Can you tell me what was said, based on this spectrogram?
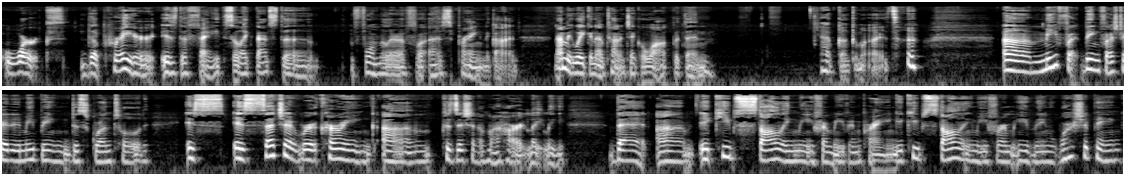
works. The prayer is the faith. So like that's the formula for us praying to God. Not me waking up trying to take a walk, but then I have gunk in my eyes. um, me fr being frustrated and me being disgruntled is is such a recurring um, position of my heart lately that um, it keeps stalling me from even praying. It keeps stalling me from even worshiping.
